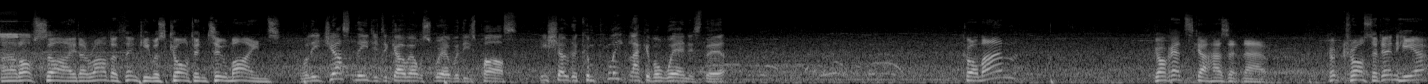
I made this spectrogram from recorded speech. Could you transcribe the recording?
And offside, I rather think he was caught in two minds. Well, he just needed to go elsewhere with his pass. He showed a complete lack of awareness there. Coman. Goretzka has it now. Could cross it in here.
